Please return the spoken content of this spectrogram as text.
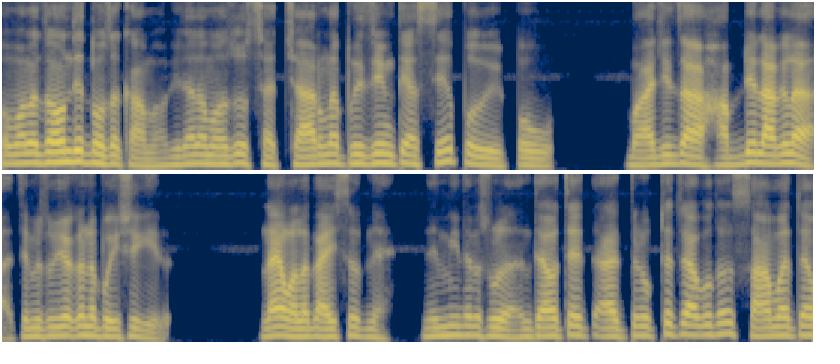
तो मला जाऊन देत नव्हतं काम मी त्याला माझं स चारला प्रेझेंट ते असते पवी पाहू माझी जा हाफ डे लागला तर मी तुझ्याकडनं पैसे घेईल नाही मला काहीच नाही. मी त्याला सोडलं. आणि तेव्हा ते त्या- अगोदर सहा महिन्या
